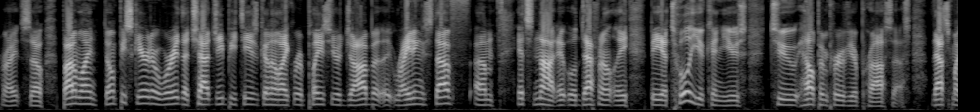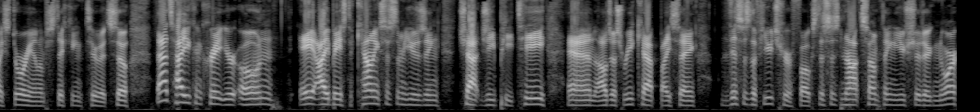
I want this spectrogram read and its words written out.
right? So, bottom line, don't be scared or worried that ChatGPT is going to like replace your job at writing stuff. Um, it's not. It will definitely be a tool you can use to help improve your process. That's my story, and I'm sticking to it. So, that's how you can create your own AI based accounting system using ChatGPT. And I'll just recap by saying this is the future, folks. This is not something you should ignore.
